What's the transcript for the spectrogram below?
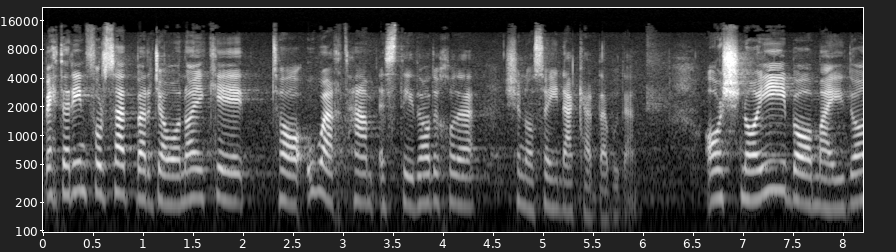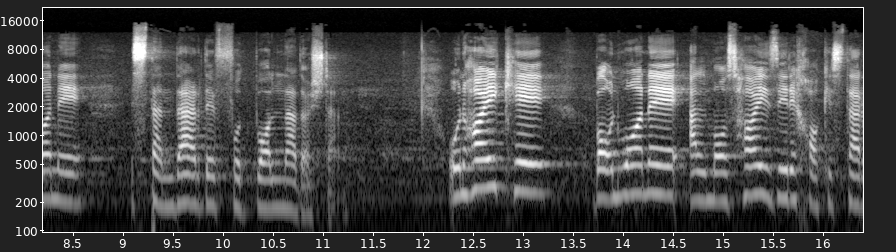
بهترین فرصت بر جوانایی که تا او وقت هم استعداد خود شناسایی نکرده بودند. آشنایی با میدان استاندارد فوتبال نداشتند. اونهایی که با عنوان الماس های زیر خاکستر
